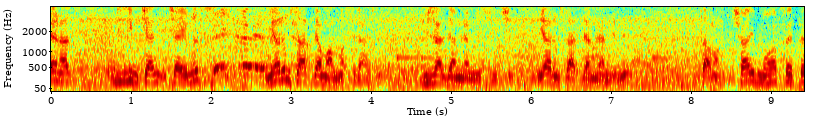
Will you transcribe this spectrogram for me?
En az bizim kendi çayımız yarım saat dem alması lazım. Güzel demlenmesi için. Yarım saat demlendi mi tamam. Çay muhabbete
